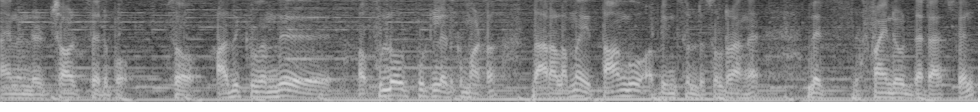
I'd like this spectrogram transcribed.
nine hundred shots எடுப்போம். ஸோ அதுக்கு வந்து ஃபுல் அவுட் புட்டில் எடுக்க மாட்டோம். தாராளமாக இது தாங்கும் அப்படின்னு சொல்லிட்டு சொல்கிறாங்க let's find out that as well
